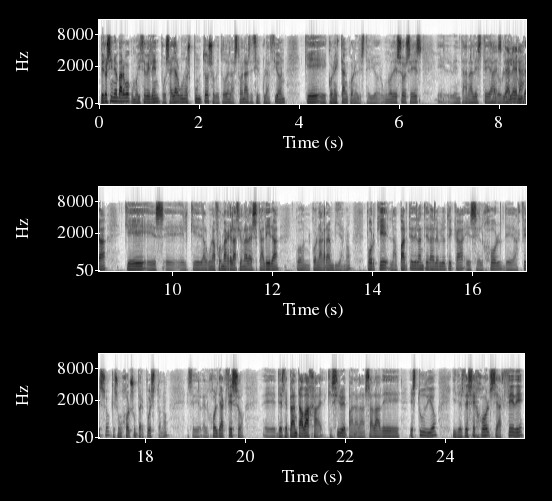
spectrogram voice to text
pero sin embargo, como dice Belén, pues hay algunos puntos, sobre todo en las zonas de circulación, que conectan con el exterior. Uno de esos es el ventanal este a La doble escalera. altura, que es el que de alguna forma relaciona la escalera con, con la Gran Vía, ¿no? Porque la parte delantera de la biblioteca es el hall de acceso, que es un hall superpuesto, ¿no? Es el, el hall de acceso eh, desde planta baja que sirve para la sala de estudio y desde ese hall se accede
